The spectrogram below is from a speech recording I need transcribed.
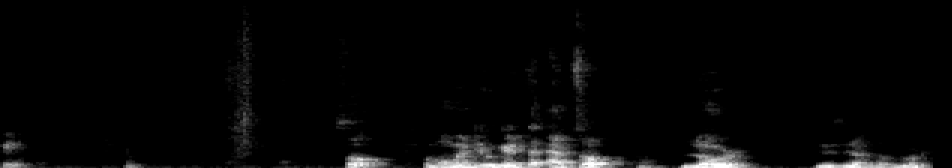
okay so the moment you get the absorb load this is the absorb load.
